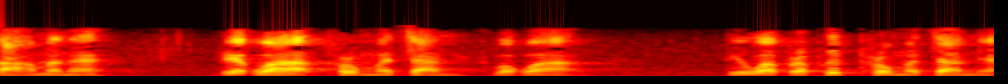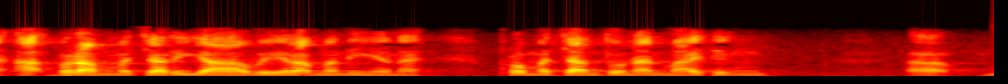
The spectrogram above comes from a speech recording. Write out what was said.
สามอะนะเรียกว่าพรหมจรรย์บอกว่า เรียกว่าประพฤติพรหมจรรย์เนี่ยอบรมจริยาเวรมณีนะพรหมจรรย์ตัวนั้นหมายถึงเม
